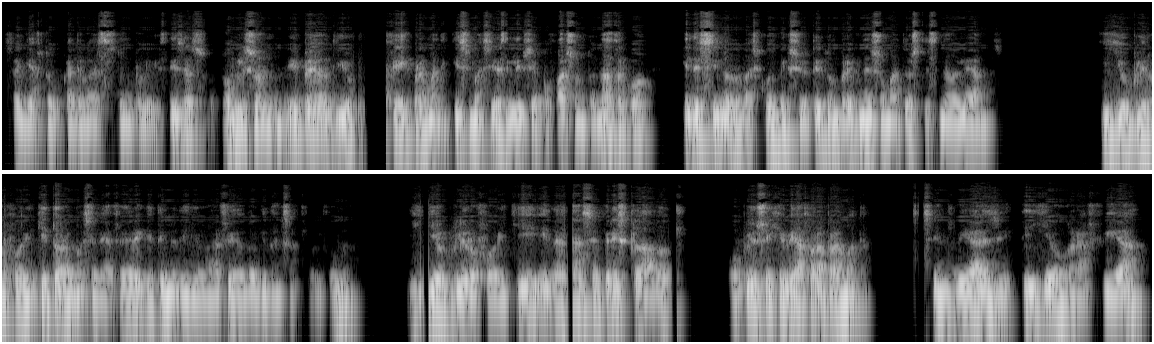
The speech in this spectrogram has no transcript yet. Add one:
σαν και αυτό που κατεβάζετε στον υπολογιστή σας, ο Τόμλισον, είπε ότι η γεωγραφία έχει πραγματική σημασία στη λήψη αποφάσεων των άνθρωπο και είναι σύνολο βασικών δεξιοτήτων πρέπει να ενσωματώσετε στην νεολαία μας. Η γεωπληροφορική τώρα που μας ενδιαφέρει, γιατί με τη γεωγραφία δεν πρόκειται να ξανασχοληθούμε, η γεωπληροφορική είναι ένας ευρύς κλάδος, ο οποίος έχει διάφορα πράγματα. Συνδυάζει τη γεωγραφία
